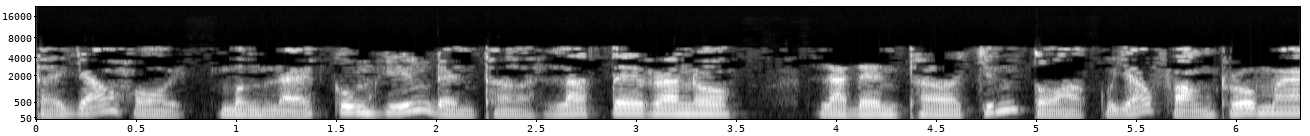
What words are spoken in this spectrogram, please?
thể giáo hội mừng lễ cung hiến đền thờ Laterano là đền thờ chính tòa của giáo phận Roma,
